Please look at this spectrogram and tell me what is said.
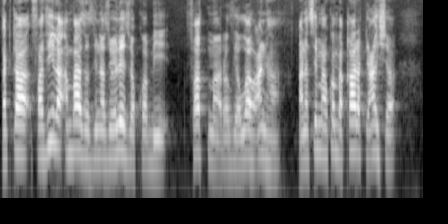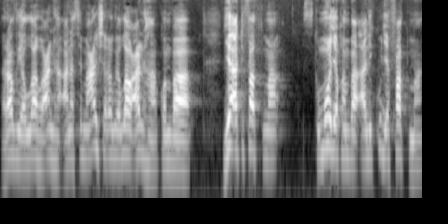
Katika fadhila ambazo zinazoelezwa kwa bi fatma radiallahu anha anasema kwamba qalat aisha radiallahu anha anasema aisha radiallahu anha kwamba jaat fatma siku moja kwamba alikuja fatma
